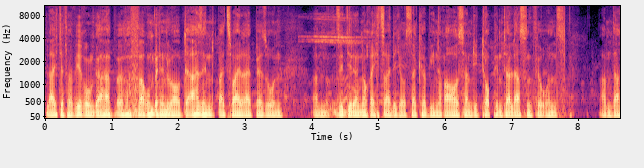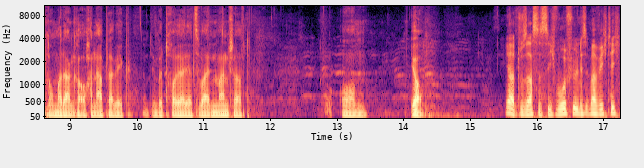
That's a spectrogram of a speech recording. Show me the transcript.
leichte Verwirrung gab, äh, warum wir denn überhaupt da sind bei zwei, drei Personen ähm, sind die dann noch rechtzeitig aus der Kabine raus, haben die Top hinterlassen für uns. Ähm, da nochmal Danke auch an Applerbeck und den Betreuer der zweiten Mannschaft. Um, ja. Ja, du sagst es, sich wohlfühlen ist immer wichtig.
